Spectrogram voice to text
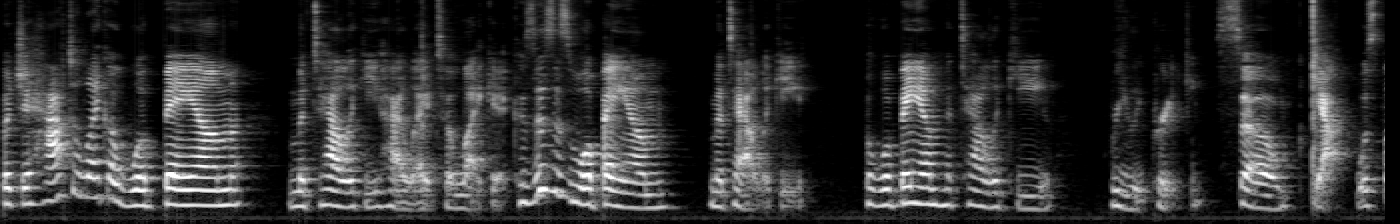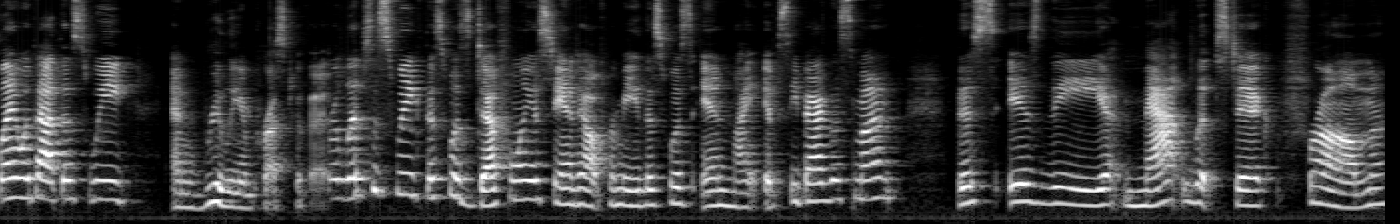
But you have to like a Wabam metallic highlight to like it because this is Wabam metallic but Wabam metallic really pretty. So yeah, was playing with that this week and really impressed with it. For lips this week, this was definitely a standout for me. This was in my Ipsy bag this month. This is the matte lipstick from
